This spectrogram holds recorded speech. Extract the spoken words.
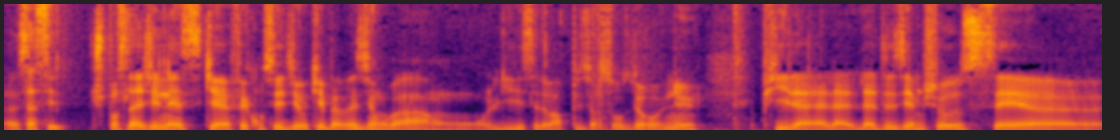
Euh, ça, c'est, je pense, la genèse qui a fait qu'on s'est dit, ok, bah vas-y, on va. L'idée, c'est d'avoir plusieurs sources de revenus. Puis la, la, la deuxième chose, c'est euh,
